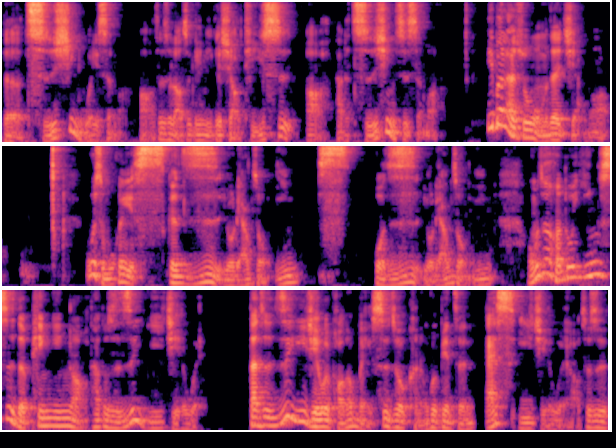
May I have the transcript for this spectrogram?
的词性为什么啊？这是老师给你一个小提示啊，它的词性是什么？一般来说，我们在讲哦，为什么会 s 跟 z 有两种音 s？或日有两种音，我们知道很多英式的拼音哦，它都是 z e 结尾，但是 z e 结尾跑到美式之后，可能会变成 s 一结尾啊，这是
